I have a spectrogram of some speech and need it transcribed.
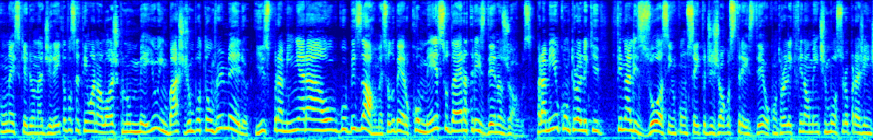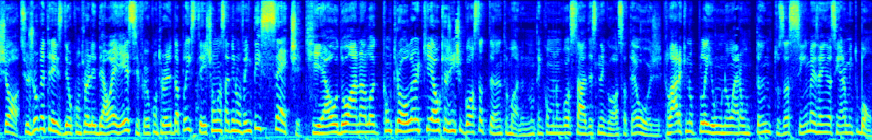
um na esquerda e um na direita, você tem um analógico no meio, embaixo de um botão vermelho. E isso para mim era algo bizarro, mas tudo bem, era o começo da era 3D nos jogos. Para mim, o controle que finalizou, assim, o conceito de jogos 3D, o controle que finalmente mostrou pra gente, ó, se o jogo é 3D, o controle controle ideal é esse, foi o controle da PlayStation lançado em 97, que é o do Analog Controller, que é o que a gente gosta tanto, mano. Não tem como não gostar desse negócio até hoje. Claro que no Play 1 não eram tantos assim, mas ainda assim era muito bom.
